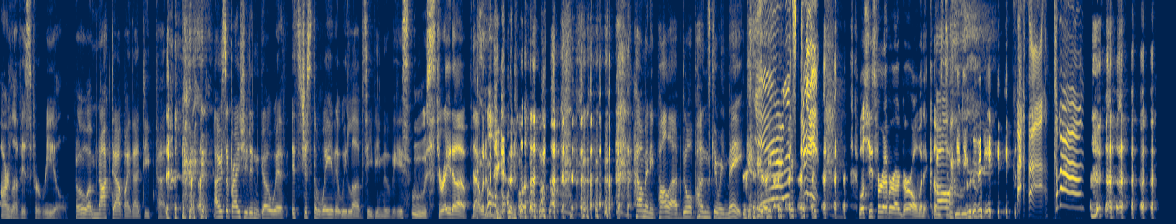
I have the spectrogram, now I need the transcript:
our love is for real. Oh, I'm knocked out by that deep cut. I was surprised you didn't go with it's just the way that we love TV movies. Ooh, straight up. That would have been a good one. How many Paula Abdul puns can we make? Yeah, let's get it. well, she's forever our girl when it comes oh. to TV movies. Come on. But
